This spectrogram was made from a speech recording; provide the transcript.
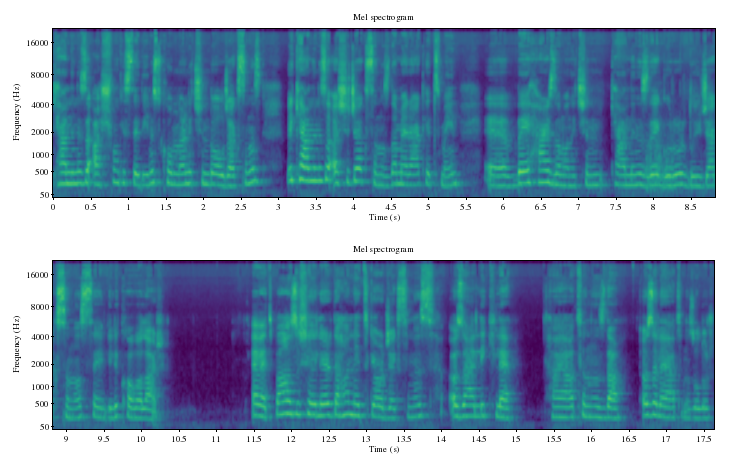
kendinizi aşmak istediğiniz konuların içinde olacaksınız ve kendinizi aşacaksınız da merak etmeyin ve her zaman için kendinizle gurur duyacaksınız sevgili kovalar. Evet, bazı şeyleri daha net göreceksiniz. Özellikle hayatınızda, özel hayatınız olur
